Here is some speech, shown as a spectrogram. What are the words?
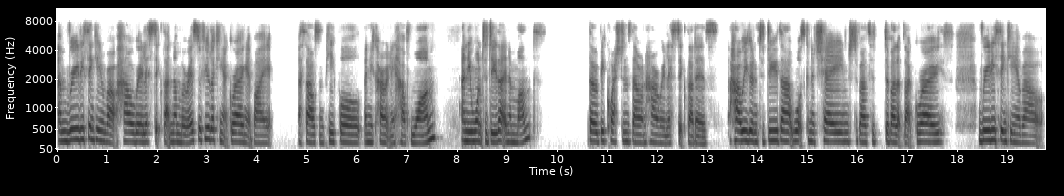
I'm really thinking about how realistic that number is. So if you're looking at growing it by a thousand people and you currently have one and you want to do that in a month, there would be questions there on how realistic that is. How are you going to do that? What's going to change to be able to develop that growth? Really thinking about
